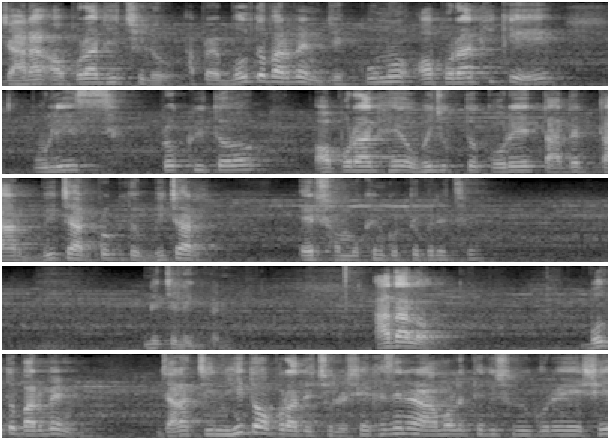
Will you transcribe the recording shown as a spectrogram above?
যারা অপরাধী ছিল, আপনারা বলতে পারবেন যে কোনো অপরাধীকে পুলিশ প্রকৃত অপরাধে অভিযুক্ত করে তাদের, তার বিচার, প্রকৃত বিচার এর সম্মুখীন করতে পেরেছে? নিচে লিখবেন, আদালত, বলতে পারবেন যারা চিহ্নিত অপরাধী ছিল, শেখ হাসিনার আমলে থেকে শুরু করে সে,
